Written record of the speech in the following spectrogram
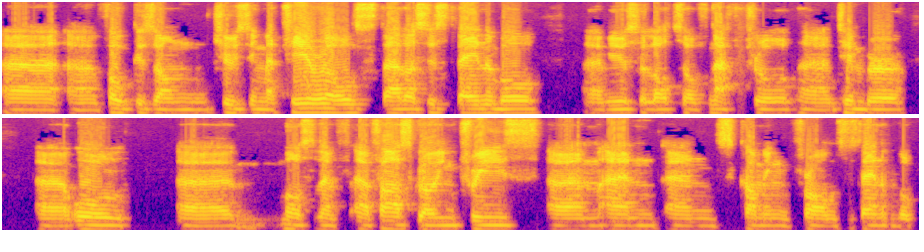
uh, uh, focus on choosing materials that are sustainable. Um, use a lot of natural uh, timber, all um, most of them fast growing trees, um, and and coming from sustainable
